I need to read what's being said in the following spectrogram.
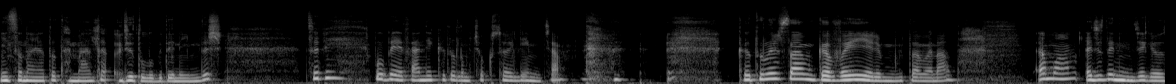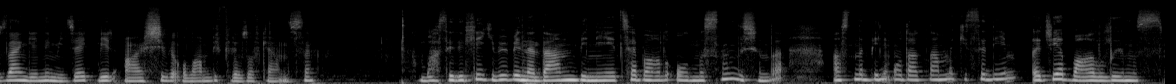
insan hayatı temelde acı dolu bir deneyimdir. Tabii bu beyefendiye katılım çok söyleyemeyeceğim. Katılırsam kafayı yerim muhtemelen. Ama acı denince gözden gelinemeyecek bir arşivi olan bir filozof kendisi. Bahsedildiği gibi bir neden, bir niyete bağlı olmasının dışında aslında benim odaklanmak istediğim acıya bağlılığımız.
